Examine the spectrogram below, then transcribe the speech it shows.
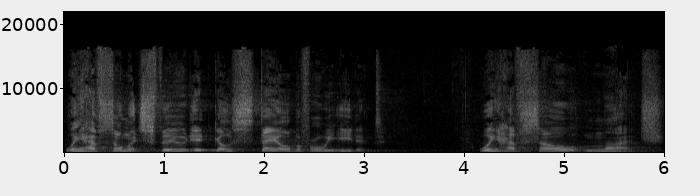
We have so much food, it goes stale before we eat it. We have so much,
